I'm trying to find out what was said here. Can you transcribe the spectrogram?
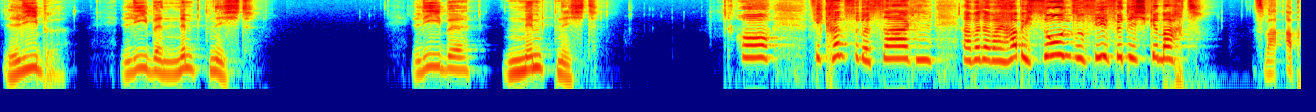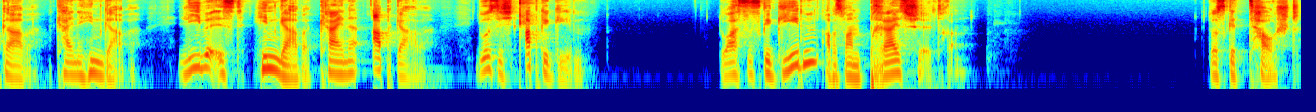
Liebe. Liebe nimmt nicht. Liebe nimmt nicht. Oh, wie kannst du das sagen? Aber dabei habe ich so und so viel für dich gemacht. Es war Abgabe, keine Hingabe. Liebe ist Hingabe, keine Abgabe. Du hast dich abgegeben. Du hast es gegeben, aber es war ein Preisschild dran. Du hast getauscht.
